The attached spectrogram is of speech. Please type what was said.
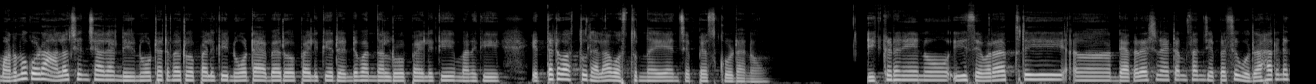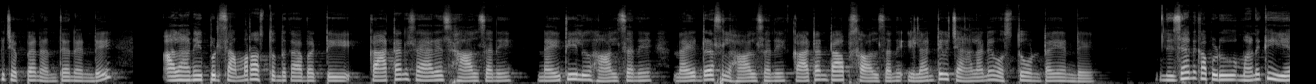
మనము కూడా ఆలోచించాలండి నూట ఇరవై రూపాయలకి నూట యాభై రూపాయలకి రెండు వందల రూపాయలకి మనకి ఇత్తడి వస్తువులు ఎలా వస్తున్నాయి అని చెప్పేసి కూడాను. ఇక్కడ నేను ఈ శివరాత్రి డెకరేషన్ ఐటమ్స్ అని చెప్పేసి ఉదాహరణకి చెప్పాను అంతేనండి. అలానే ఇప్పుడు సమ్మర్ వస్తుంది కాబట్టి కాటన్ శారీస్ హాల్స్ అని నైటీలు హాల్స్ అని నైట్ డ్రెస్సులు హాల్స్ అని కాటన్ టాప్స్ హాల్స్ అని ఇలాంటివి చాలానే వస్తూ ఉంటాయండి. నిజానికి అప్పుడు మనకి ఏ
